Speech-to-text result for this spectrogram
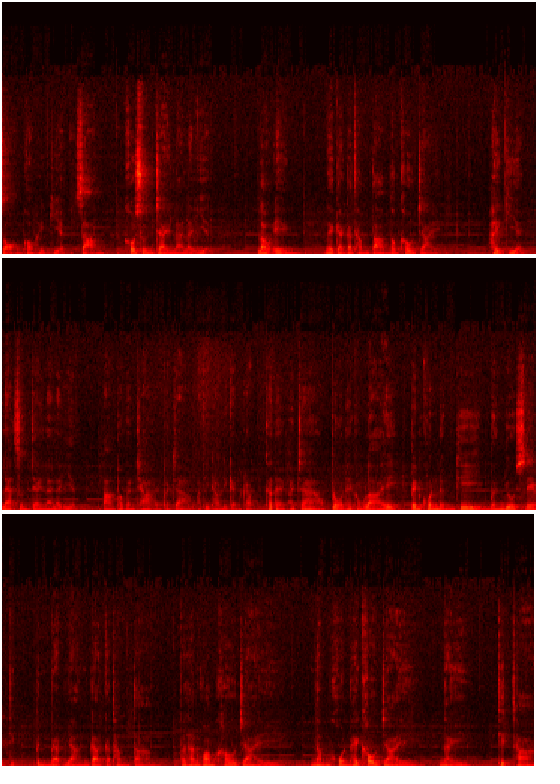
2. เขาให้เกียรติ 3. เขาสนใจรายละเอียด เราเอง ในการกระทำตามต้องเข้าใจ ให้เกียรติและสนใจรายละเอียดตามพระบัญชาของพระเจ้าอธิษฐานด้วยกันครับข้าแต่พระเจ้า โปรดให้ข้องหลายเป็นคนหนึ่งที่เหมือนโยเซฟที่เป็นแบบอย่างการกระทำตาม ประทานความเข้าใจนำคนให้เข้าใจในทิศทาง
